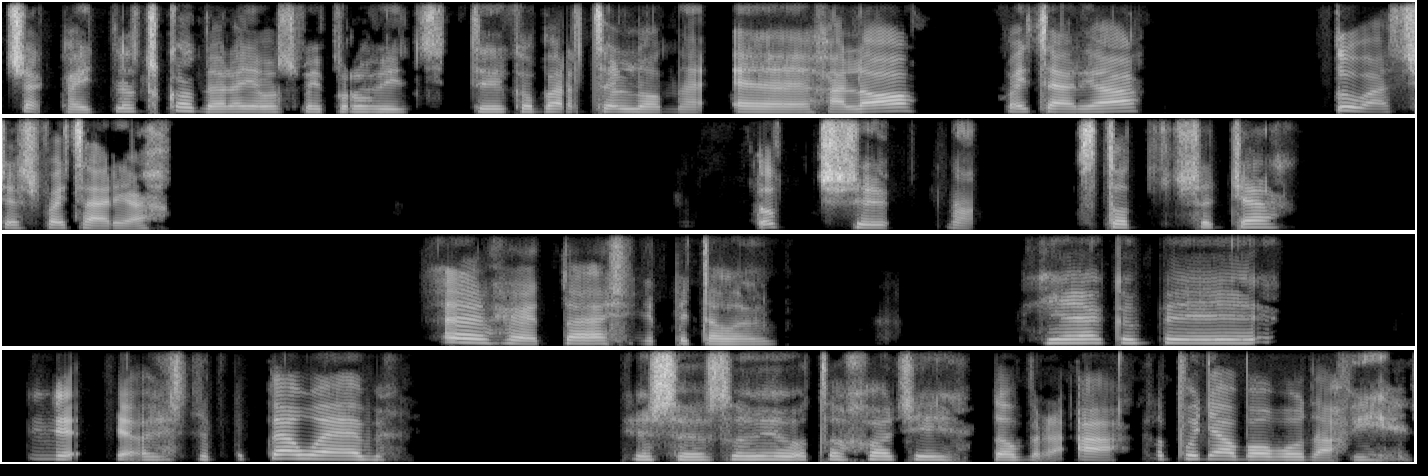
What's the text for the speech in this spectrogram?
Czekaj, dlaczego dalej ja mam swojej prowincji tylko Barcelonę? E, halo? Szwajcaria? Tu się Szwajcaria. 103, no, 103. Ehe, to ja się nie pytałem. Jakby... Nie, ja się nie pytałem. Jeszcze rozumiem o co chodzi. Dobra, a, zapomniałam o Mołdawii.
